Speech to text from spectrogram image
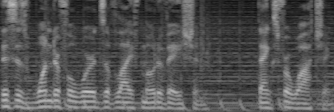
This is Wonderful Words of Life Motivation. Thanks for watching.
